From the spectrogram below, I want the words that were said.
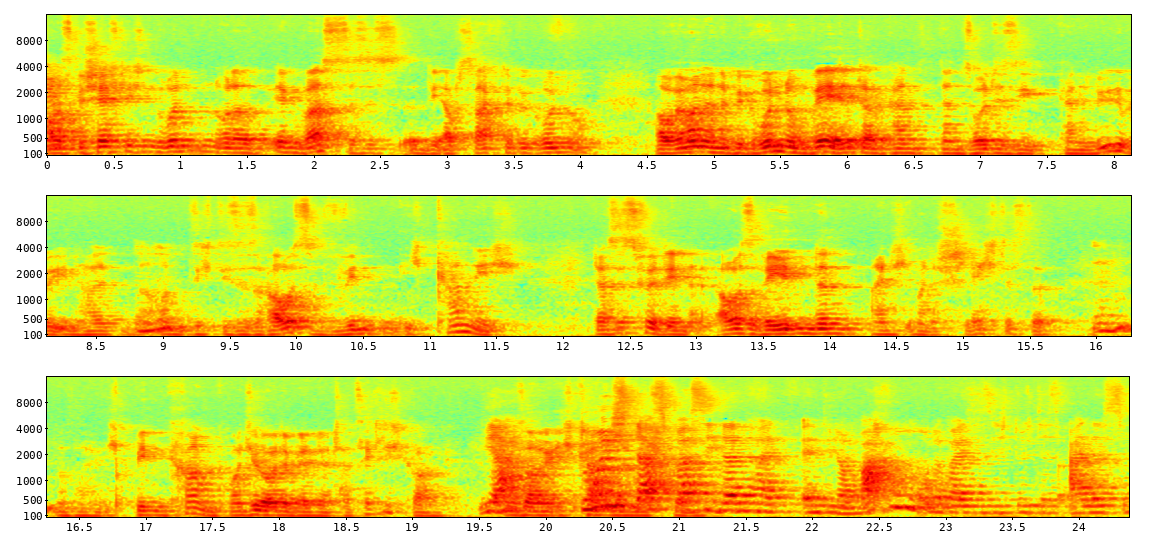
ja. aus geschäftlichen Gründen oder irgendwas. Das ist äh, die abstrakte Begründung. Aber wenn man eine Begründung wählt, dann, kann, dann sollte sie keine Lüge beinhalten ne? mhm. und sich dieses rauswinden, ich kann nicht. Das ist für den Ausredenden eigentlich immer das Schlechteste. Mhm. Ich bin krank. Manche Leute werden ja tatsächlich krank. Ja, sagen, durch das, was sie dann halt entweder machen oder weil sie sich durch das alles so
